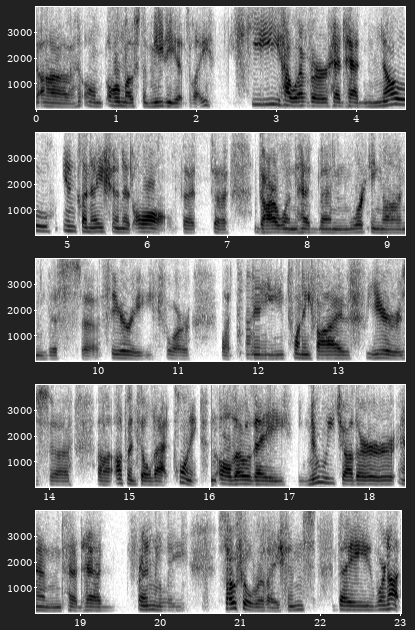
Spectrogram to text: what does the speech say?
uh, al- almost immediately. he, however, had had no inclination at all that uh, Darwin had been working on this uh, theory for what 20, 25 years uh, uh, up until that point. Although they knew each other and had had friendly social relations, they were not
